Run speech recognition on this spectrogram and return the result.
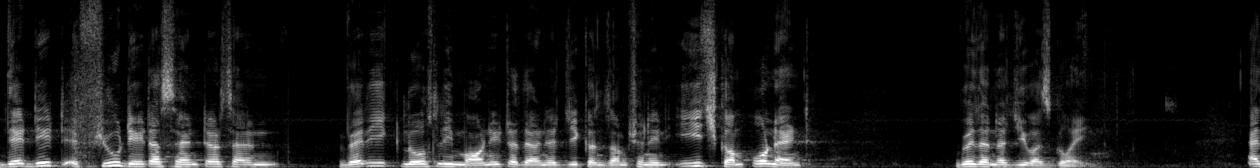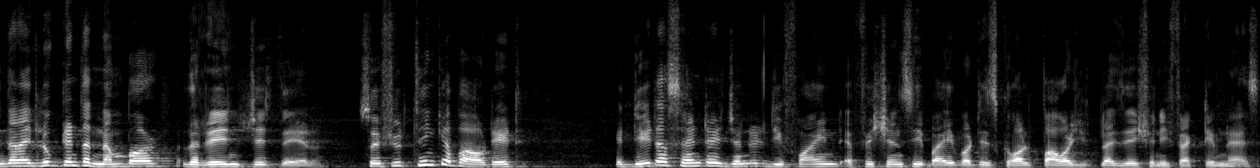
They did a few data centers and very closely monitor the energy consumption in each component where the energy was going. And then I looked at the number, the range is there. So if you think about it, a data center is generally defined efficiency by what is called power utilization effectiveness.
